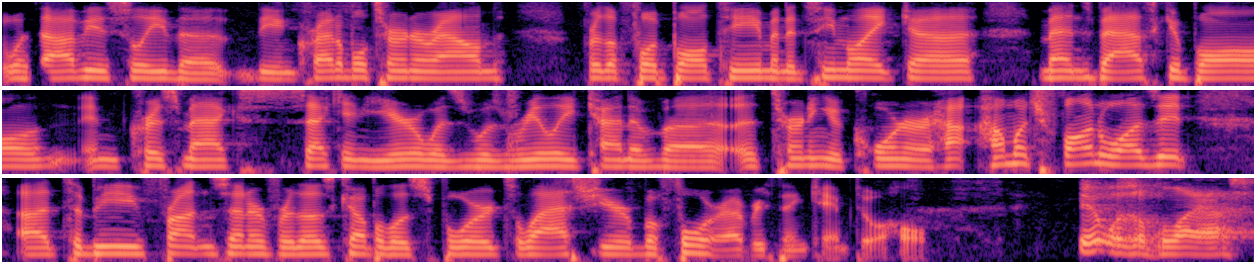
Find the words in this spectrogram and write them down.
with obviously the the incredible turnaround for the football team. And it seemed like uh, men's basketball and Chris Mack's second year was was really kind of uh, turning a corner. How, how much fun was it uh, to be front and center for those couple of sports last year before everything came to a halt it was a blast,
